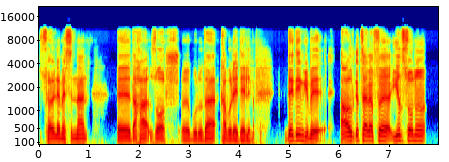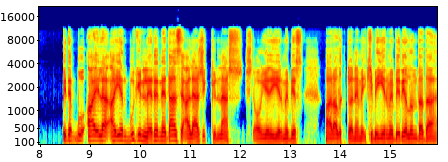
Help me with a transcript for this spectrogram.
söylemesinden e, daha zor. E, bunu da kabul edelim. Dediğim gibi algı tarafı yıl sonu bir de bu ayla ayın bu günleri nedense alerjik günler. İşte 17-21 Aralık dönemi 2021 yılında da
